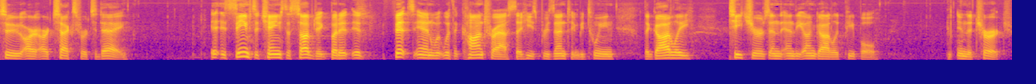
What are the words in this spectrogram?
to our, our text for today. It, it, seems to change the subject, but it, it fits in with, with the contrast that he's presenting between the godly teachers and, and the ungodly people in the church.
